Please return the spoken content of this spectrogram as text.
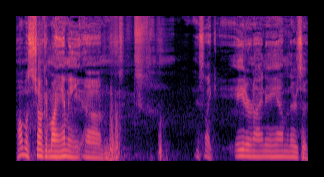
Homeless Chunk in Miami. Um, it's like 8 or 9 a.m. there's a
